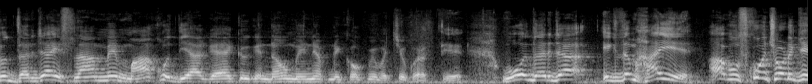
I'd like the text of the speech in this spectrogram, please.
तो दर्जा इस्लाम में माँ को दिया गया है क्योंकि नौ महीने अपने कोक में बच्चे को रखती है। वो दर्जा एकदम हाई है। आप उसको छोड़ के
